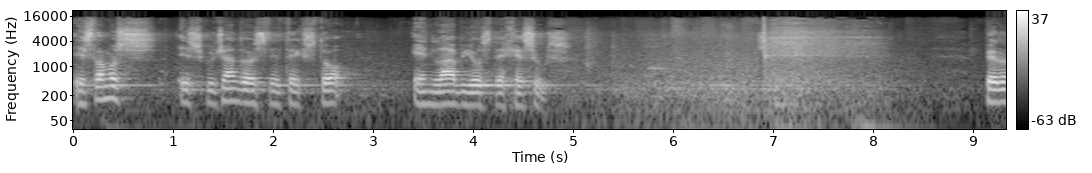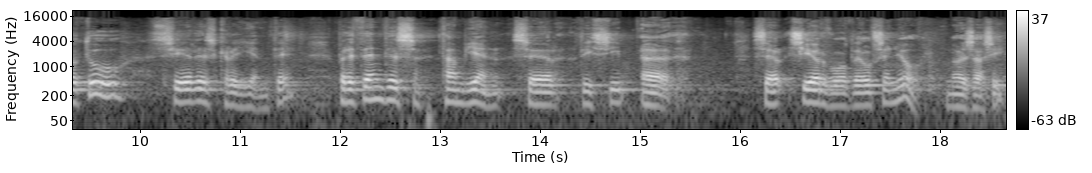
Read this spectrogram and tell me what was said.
Estamos escuchando este texto en labios de Jesús. Pero tú, si eres creyente, pretendes también ser, eh, ser siervo del Señor, ¿no es así?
